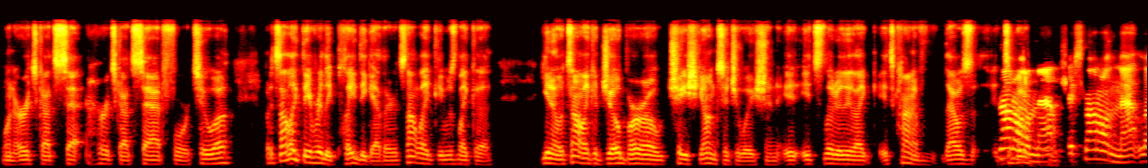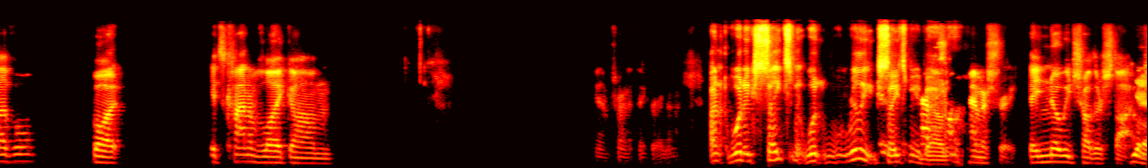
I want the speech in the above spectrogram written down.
when Ertz got set. Hurts got sat for Tua, but it's not like they really played together. It's not like it was like a, you know, it's not like a Joe Burrow Chase Young situation. It, it's literally like it's kind of that was. It's not on that. It's not on that level, but it's kind of like um yeah, I'm trying to think right now. And what excites me, what really excites me about some chemistry, they know each other's styles. Yeah,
